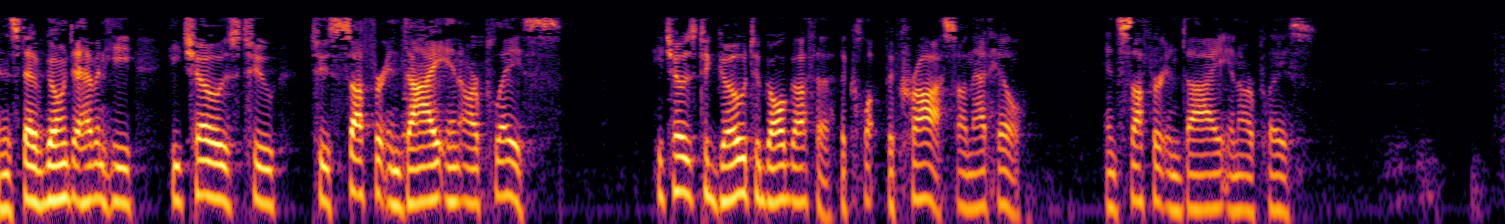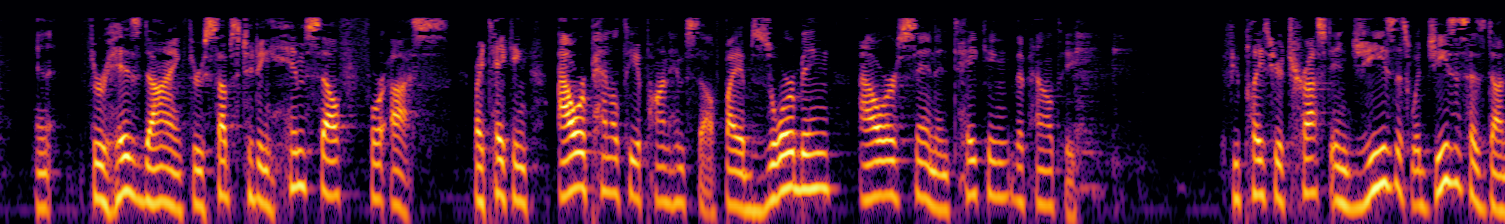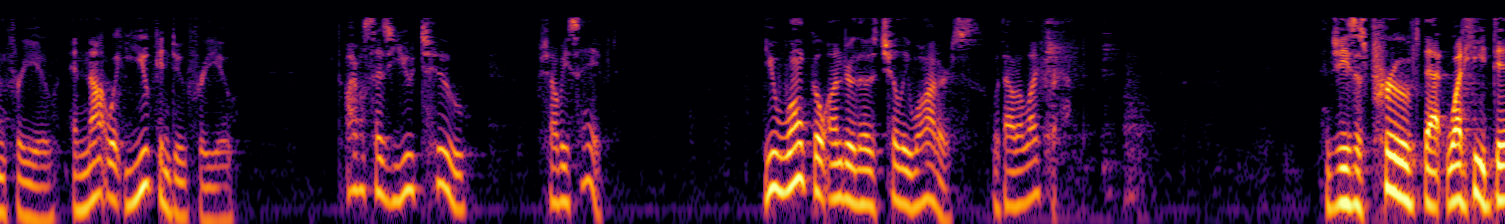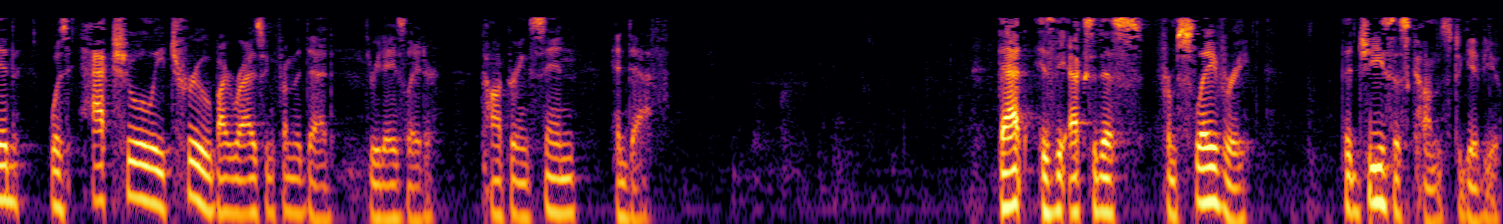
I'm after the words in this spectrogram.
And instead of going to heaven, he, he chose to, to suffer and die in our place. He chose to go to Golgotha, the, the cross on that hill, and suffer and die in our place. And through his dying, through substituting himself for us, by taking our penalty upon himself, by absorbing our sin and taking the penalty. If you place your trust in Jesus, what Jesus has done for you, and not what you can do for you, the Bible says you too shall be saved. You won't go under those chilly waters without a life raft. And Jesus proved that what he did was actually true by rising from the dead three days later, conquering sin and death. That is the exodus from slavery that Jesus comes to give you.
